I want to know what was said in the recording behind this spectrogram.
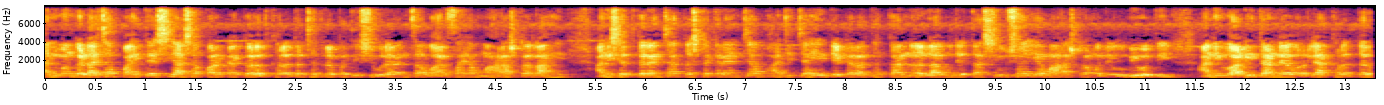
आणि मग गडाच्या पायथ्याशी अशा पार्ट्या करत खरं तर छत्रपती शिवरायांचा वारसा या महाराष्ट्राला आहे. आणि शेतकऱ्यांच्या कष्टकऱ्यांच्या भाजीच्याही देटाला धक्का न लागू देता शिवशाही या महाराष्ट्रामध्ये उभी होती. आणि वाडी तांड्यावरल्या खरं तर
